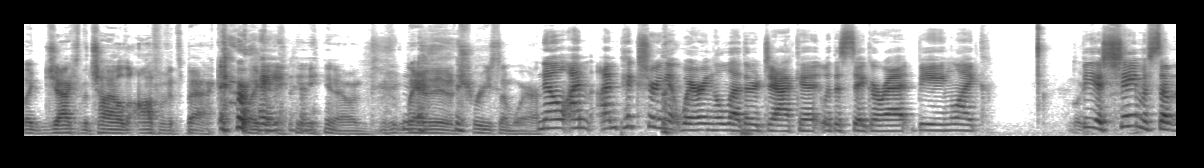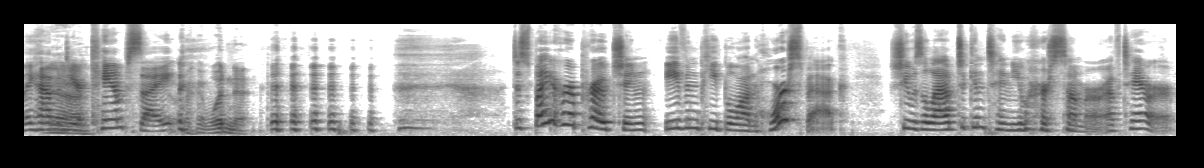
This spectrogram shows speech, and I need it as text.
like jacked the child off of its back, Right. like you know, and landed in a tree somewhere. No, I'm I'm picturing it wearing a leather jacket with a cigarette, being like, be a shame if something happened to your campsite. Wouldn't it? Despite her approaching even people on horseback, she was allowed to continue her summer of terror.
